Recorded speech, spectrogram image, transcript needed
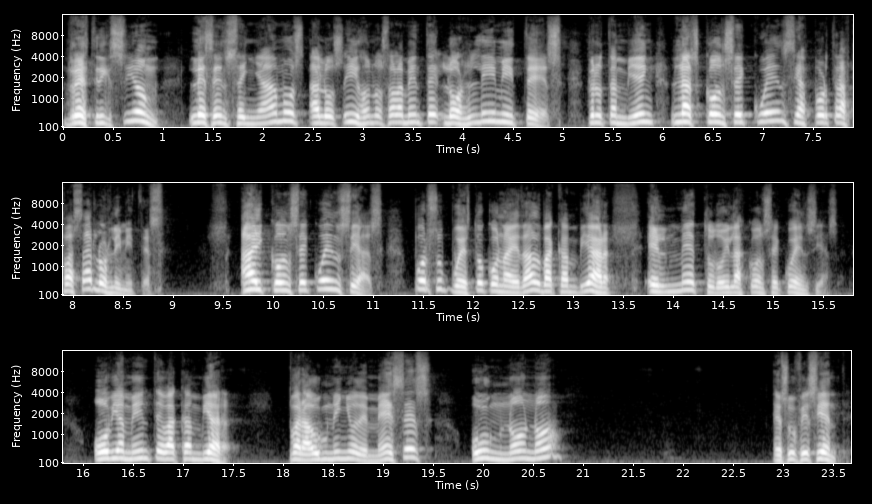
restricción les enseñamos a los hijos no solamente los límites, pero también las consecuencias por traspasar los límites. Hay consecuencias. Por supuesto, con la edad va a cambiar el método y las consecuencias. Obviamente va a cambiar para un niño de meses, un no, no, es suficiente.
